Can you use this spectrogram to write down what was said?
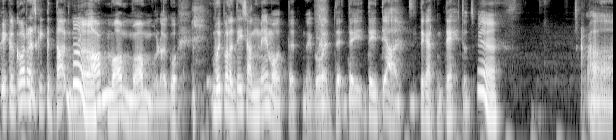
Kõik on korras, kõik on done Jaa. juba ammu, ammu, ammu nagu. võib-olla te ei saanud memot, et nagu, et te, te, te ei tea, et tegelikult on tehtud jaa, uh,.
